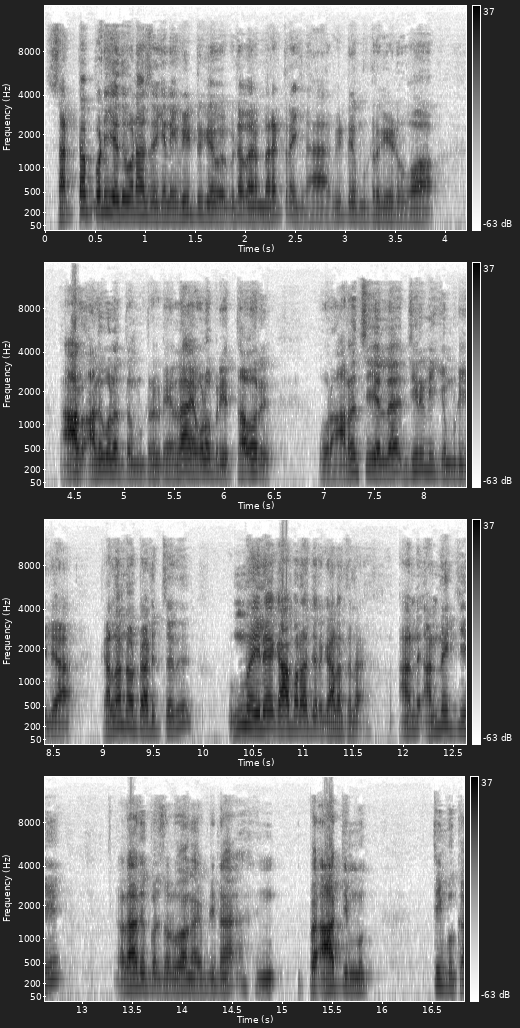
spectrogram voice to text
சட்டப்படி எது வேணா செய்யுங்க. நீ வீட்டுக்கு விட வேற மிரட்டுறீங்களா? வீட்டுக்கு முற்றுகையிடுவோம். அலுவலகத்தை முற்றுகையிடுவோம் எல்லாம் எவ்வளோ பெரிய தவறு. ஒரு அரசியலில் ஜீரணிக்க முடியலையா? கள்ளநோட்டு அடித்தது உண்மையிலே காமராஜர் காலத்தில். அன் அன்னைக்கு அதாவது இப்போ சொல்லுவாங்க எப்படின்னா இப்போ அதிமுக திமுக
